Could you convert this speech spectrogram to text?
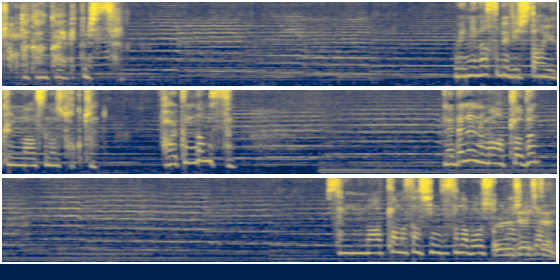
Çok da kan kaybetmişsin. Beni nasıl bir vicdan yükünün altına soktun? Farkında mısın? Neden önüme atladın? Sen önüme atlamasan şimdi sana borçlu Ölecektin.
